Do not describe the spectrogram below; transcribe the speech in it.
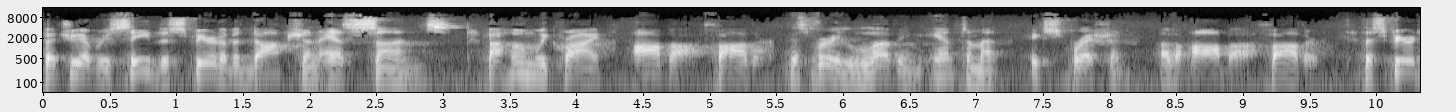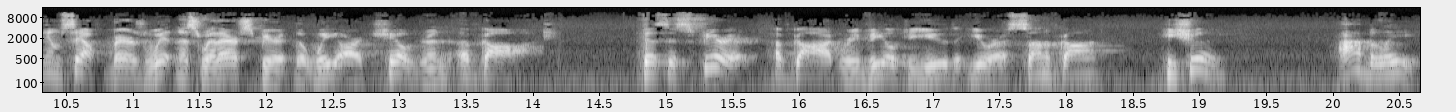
but you have received the spirit of adoption as sons, by whom we cry, Abba, Father. This very loving, intimate expression of Abba, Father. The Spirit Himself bears witness with our spirit that we are children of God. Does the Spirit of God reveal to you that you are a son of God? He should. I believe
